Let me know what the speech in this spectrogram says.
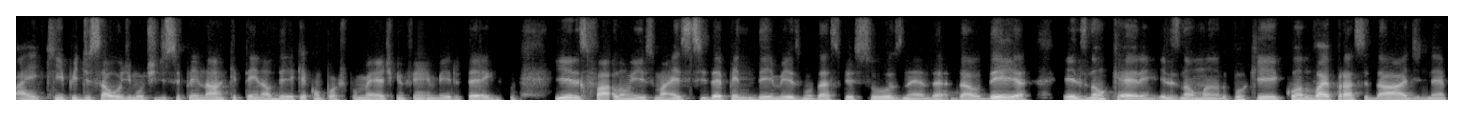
a equipe de saúde multidisciplinar que tem na aldeia, que é composta por médico, enfermeiro, técnico, e eles falam isso, mas se depender mesmo das pessoas, né, da, da aldeia, eles não querem, eles não mandam, porque quando vai para a cidade, né,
